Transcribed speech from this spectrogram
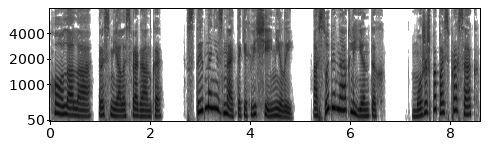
О ла-ла, рассмеялась фраганка. Стыдно не знать таких вещей, милый, особенно о клиентах. Можешь попасть в просак.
